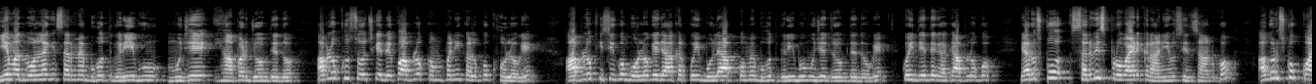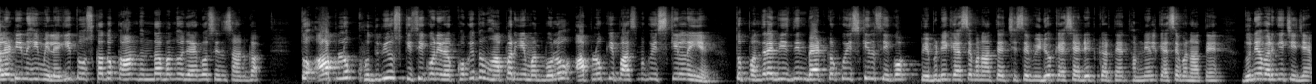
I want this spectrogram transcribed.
ये मत बोलना कि, सर, मैं बहुत गरीब हूँ, मुझे यहाँ पर जॉब दे दो। आप लोग खुद सोच के देखो, आप लोग कंपनी कल को खोलोगे, आप लोग किसी को बोलोगे जाकर, कोई बोले आपको मैं बहुत गरीब हूँ, मुझे जॉब दे दोगे। कोई दे देगा क्या आप लोग को? यार, उसको सर्विस प्रोवाइड करानी है उस इंसान को। अगर उसको क्वालिटी नहीं मिलेगी तो उसका तो काम धंधा बंद हो जाएगा उस इंसान का। तो आप लोग खुद भी उस किसी को नहीं रखोगे तो वहाँ पर ये मत बोलो, आप लोग के पास में कोई स्किल नहीं है। तो पंद्रह बीस दिन बैठकर कोई स्किल सीखो पीपीटी कैसे बनाते हैं, अच्छे से वीडियो कैसे एडिट करते हैं थंबनेल कैसे बनाते हैं, दुनिया भर की चीज़ें।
